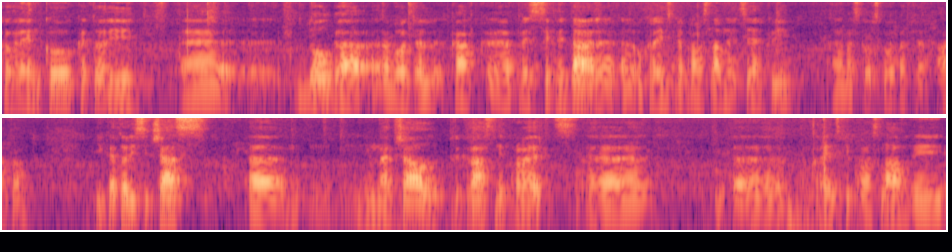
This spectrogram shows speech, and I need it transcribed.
Коваленко, который э, долго работал как э, пресс-секретарь э, Украинской Православной Церкви э, Московского Патриархата, и который сейчас э, начал прекрасный проект э, э, Украинский Православный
